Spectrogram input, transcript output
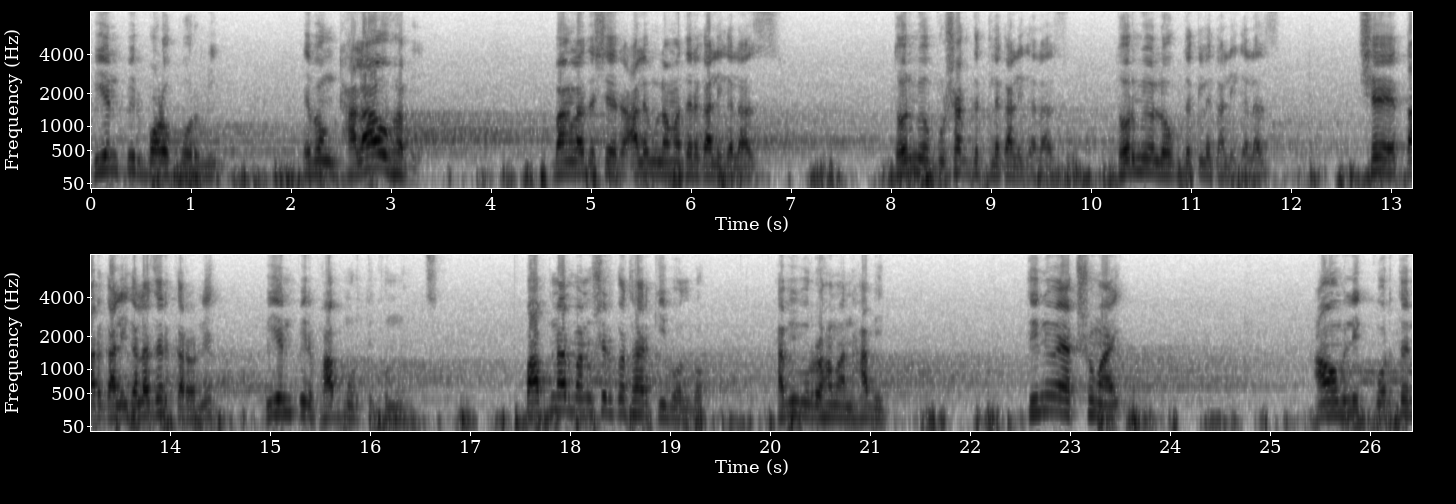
বিএনপির বড় কর্মী এবং ঢালাওভাবে বাংলাদেশের আলেমুলামাদের গালিগালাজ ধর্মীয় পোশাক দেখলে গালিগালাজ, ধর্মীয় লোক দেখলে গালিগালাজ। সে তার গালিগালাজের কারণে বিএনপির ভাবমূর্তি ক্ষুণ্ণ হচ্ছে। পাবনার মানুষের কথা আর কি বলব? হাবিবুর রহমান হাবিব, তিনিও এক সময় আওয়ামী লীগ করতেন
